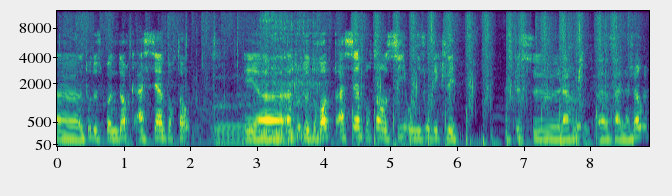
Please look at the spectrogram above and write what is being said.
euh, un taux de spawn d'orc assez important et euh, un taux de drop assez important aussi au niveau des clés. Parce que la ruine, enfin la jungle,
